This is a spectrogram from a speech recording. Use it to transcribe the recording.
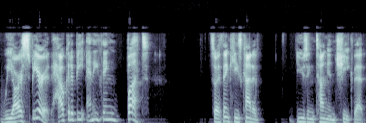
we are spirit. How could it be anything but? So I think he's kind of using tongue in cheek that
